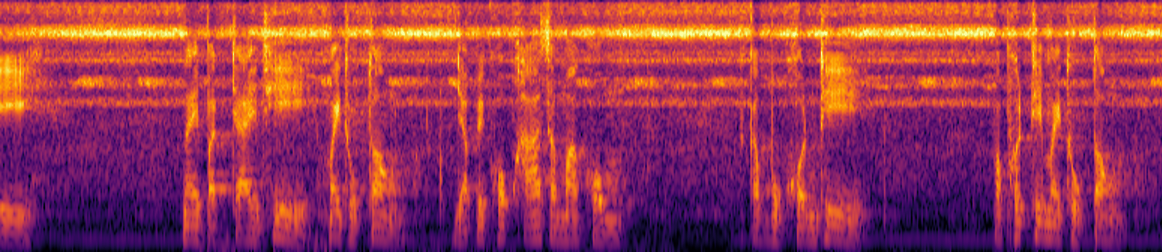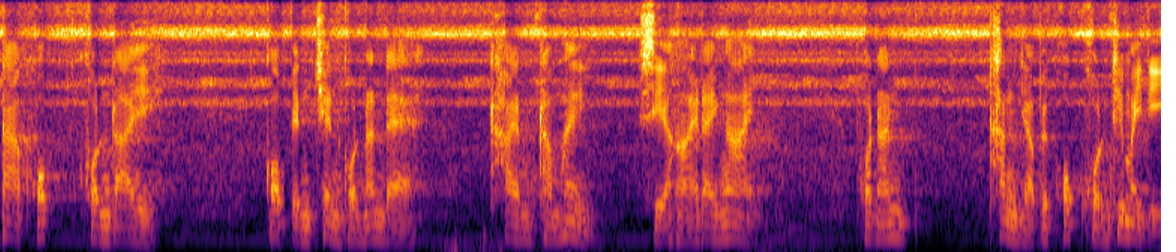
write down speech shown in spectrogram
ดี ในปัจจัยที่ไม่ถูกต้อง อย่าไปคบค้าสมาคม กับบุคคลที่ประพฤติที่ไม่ถูกต้อง ถ้าคบคนใด ก็เป็นเช่นคนนั้นแดทำทำให้เสียหายได้ง่าย เพราะนั้นท่านอย่าไปคบคนที่ไม่ดี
